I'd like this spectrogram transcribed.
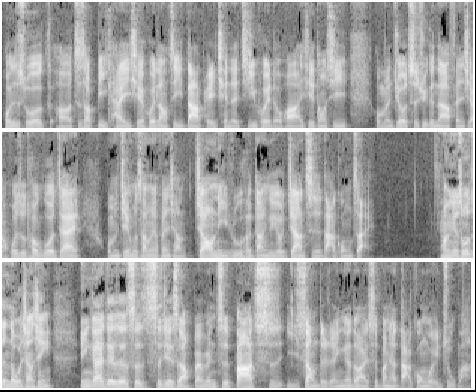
或者说呃，至少避开一些会让自己大赔钱的机会的话，一些东西我们就持续跟大家分享，或者说透过在我们节目上面分享，教你如何当一个有价值的打工仔。啊，因为说真的，我相信应该在这世世界上百分之八十以上的人，应该都还是帮人家打工为主嘛。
